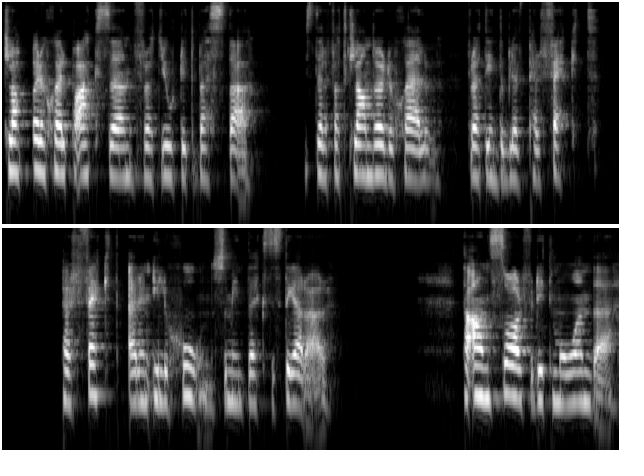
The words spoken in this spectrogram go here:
Klappa dig själv på axeln för att du gjort ditt bästa, istället för att klandra dig själv för att det inte blev perfekt. Perfekt är en illusion som inte existerar. Ta ansvar för ditt mående,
